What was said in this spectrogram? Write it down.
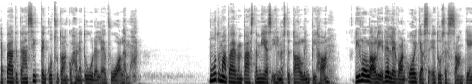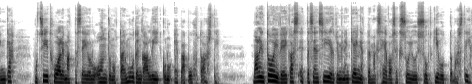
ja päätetään sitten kutsutaanko hänet uudelleen vuolemaan. Muutaman päivän päästä mies ilmestyi tallin pihaan. Lilolla oli edelleen vain oikeassa etusessaan kenkä, mutta siitä huolimatta se ei ollut ontunut tai muutenkaan liikkunut epäpuhtaasti – Mä olin toiveikas, että sen siirtyminen kengättömäksi hevoseksi sujuisi suht kivuttomasti,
